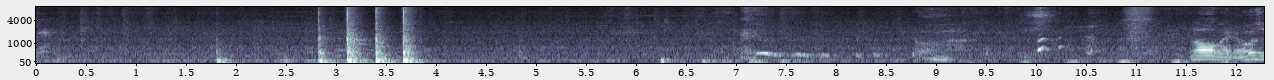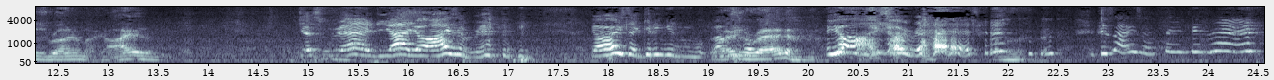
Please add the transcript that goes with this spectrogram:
true. Oh, my nose is running, my eyes. Are... Just red. Yeah, your eyes are red. Your eyes are getting in. My eyes are red. Your eyes are red. His eyes are freaking red.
